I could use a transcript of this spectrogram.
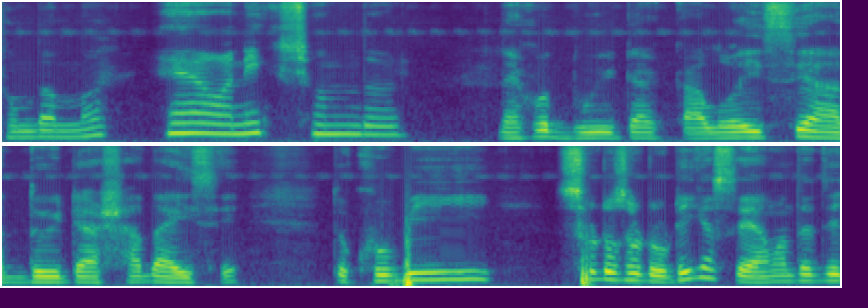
সুন্দর না? হ্যাঁ অনেক সুন্দর। দেখো, দুইটা কালো আইছে আর দুইটা সাদা আইছে। তো খুবই ছোট ছোট, ঠিক আছে? আমাদের যে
